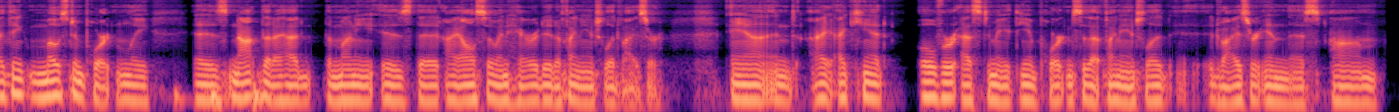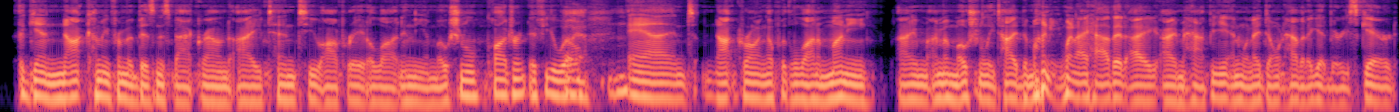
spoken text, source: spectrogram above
I think most importantly is not that I had the money, is that I also inherited a financial advisor, and I, I can't overestimate the importance of that financial ad- advisor in this. Um, again, not coming from a business background, I tend to operate a lot in the emotional quadrant, if you will, Oh, yeah. Mm-hmm. and not growing up with a lot of money. I'm, I'm emotionally tied to money. When I have it, I, I'm happy. And when I don't have it, I get very scared.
